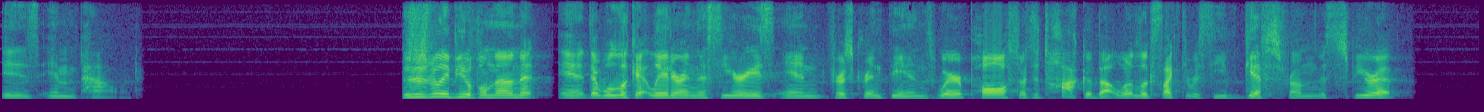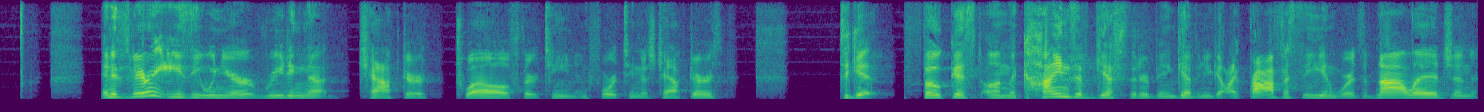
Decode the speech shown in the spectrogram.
is empowered. This is a really beautiful moment that we'll look at later in the series in 1 Corinthians, where Paul starts to talk about what it looks like to receive gifts from the Spirit. And it's very easy when you're reading that chapter 12, 13, and 14, those chapters, to get focused on the kinds of gifts that are being given. You get like prophecy and words of knowledge, and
